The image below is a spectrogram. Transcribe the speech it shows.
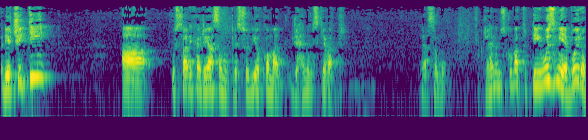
riječiti a u stvari kaže ja sam mu presudio komad džehennemske vatre. Ja sam mu džehennemsku vatru. Ti uzmi je bujrum.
